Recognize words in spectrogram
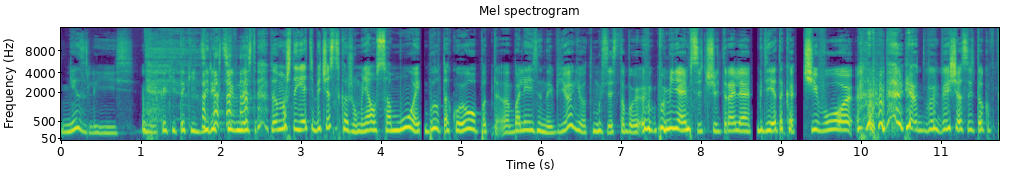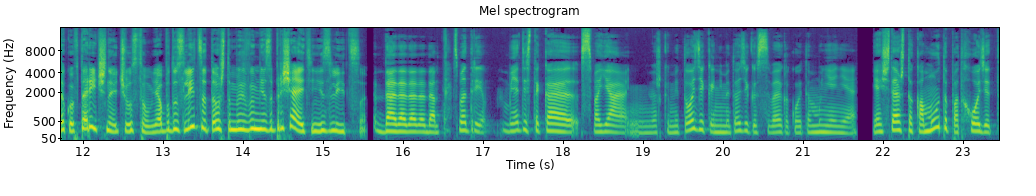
не злись, какие-то такие директивные... Потому что я тебе честно скажу, у меня у самой был такой опыт э, болезненный в йоге, вот мы здесь с тобой поменяемся чуть-чуть ролями, где я такая, чего? Сейчас только такое вторичное чувство, меня буду злиться, потому что вы мне запрещаете не злиться. Да-да-да-да-да. Смотри, у меня здесь такая своя немножко методика, не методика, свое какое-то мнение. Я считаю, что кому-то подходит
